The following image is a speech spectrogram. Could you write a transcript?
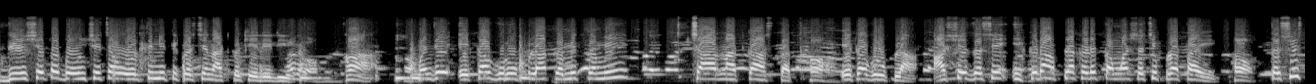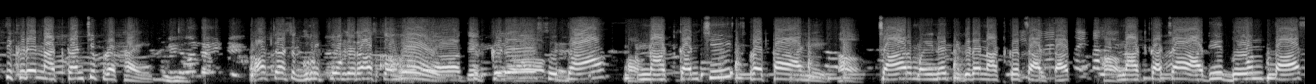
दीडशे ते दोनशेच्या वरती मी तिकडची नाटकं केलेली. हा. म्हणजे एका ग्रुपला कमीत कमी चार नाटकं. असतात. एका ग्रुपला. असे जसे इकडे आपल्याकडे तमाशाची प्रथा आहे. तशीच तिकडे नाटकांची प्रथा आहे. ग्रुप वगैरे असतात. हो. तिकडे सुद्धा नाटकांची प्रथा आहे. चार महिने तिकडे नाटकं चालतात. नाटकाच्या आधी दोन तास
